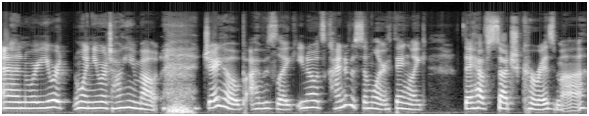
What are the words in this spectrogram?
And where you were when you were talking about J Hope, I was like, you know, it's kind of a similar thing. Like they have such charisma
